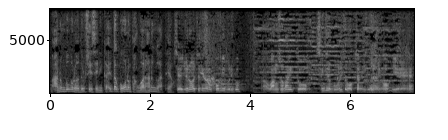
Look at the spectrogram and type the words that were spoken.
많은 부분 얻을 수 있으니까 일단 그거는 방관하는 것 같아요. 제주는 어쨌든 간에 곰이 부리고 어, 왕소방이 또 생기는 부분이 좀 없잖아 있거든요. 예.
